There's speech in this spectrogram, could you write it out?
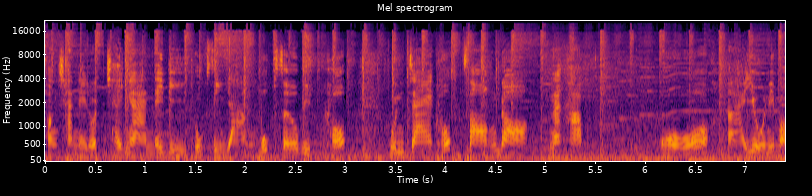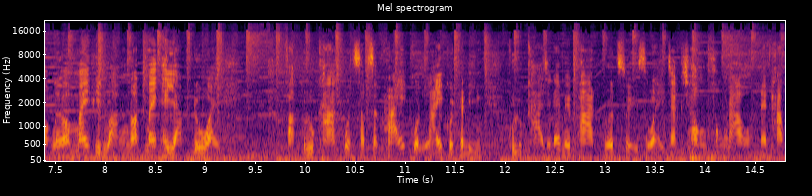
ฟังก์ชันในรถใช้งานได้ดีทุกสิ่งอย่างบุ๊กเซอร์วิสครบกุญแจครบ 2 ดอกนะครับโอ้โหหายอยู่นี่บอกเลยว่าไม่ผิดหวังน็อตไม่ขยับด้วย ฝากคุณลูกค้ากด subscribe กดไลค์กดกระดิ่งคุณลูกค้าจะได้ไม่พลาดรถสวยๆ จากช่องของเรานะครับ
